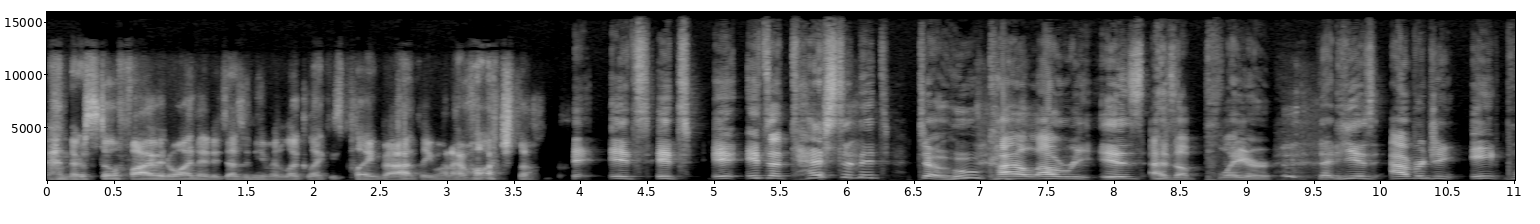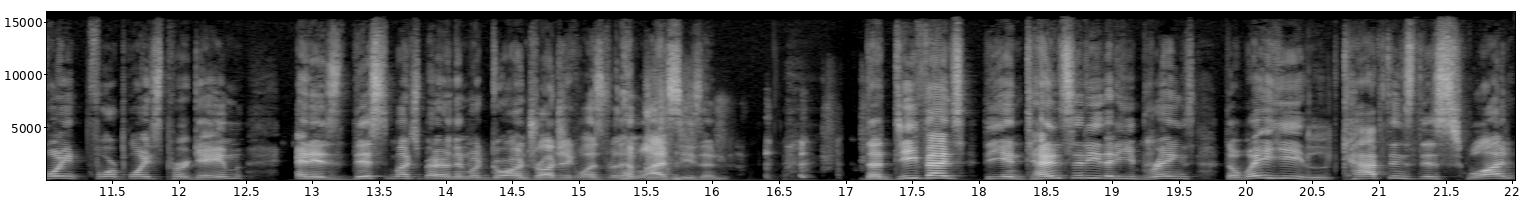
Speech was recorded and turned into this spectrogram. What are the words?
And they're still five and one, and it doesn't even look like he's playing badly when I watch them. It, it's it's it, it's a testament to who Kyle Lowry is as a player that he is averaging 8.4 points per game and is this much better than what Goran Dragic was for them last season. The defense, the intensity that he brings, the way he captains this squad,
